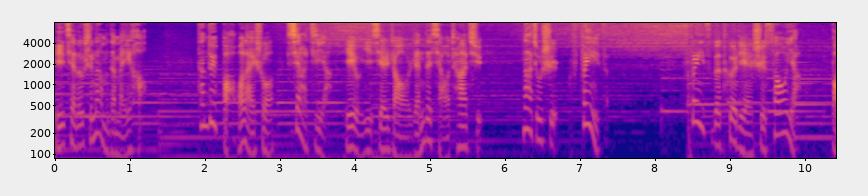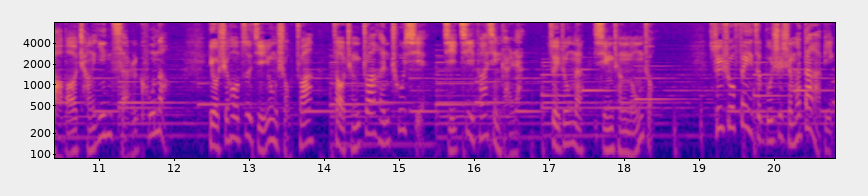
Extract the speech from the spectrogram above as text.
一切都是那么的美好。但对宝宝来说，夏季啊也有一些扰人的小插曲，那就是痱子。痱子的特点是瘙痒，宝宝常因此而哭闹。有时候自己用手抓，造成抓痕出血及继发性感染，最终呢形成脓肿。虽说痱子不是什么大病，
